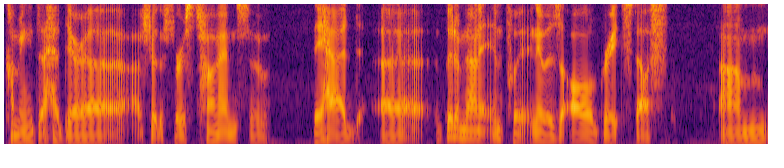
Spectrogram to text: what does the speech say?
coming into Hedera uh, for the first time. So they had uh, a good amount of input and it was all great stuff. Um,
